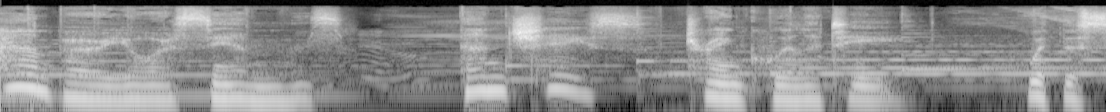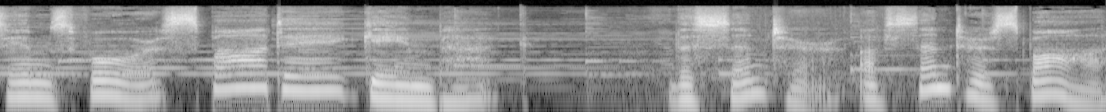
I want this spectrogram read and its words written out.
Pamper your Sims and chase tranquility with the Sims 4 Spa Day Game Pack. The center of Center Spa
